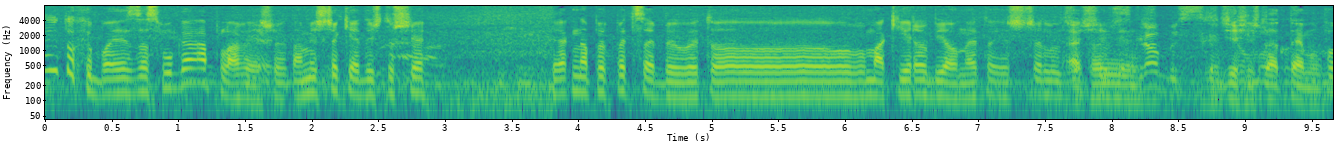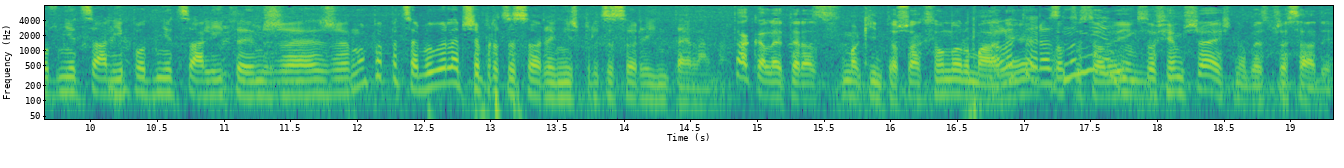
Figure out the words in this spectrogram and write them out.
No i to chyba jest zasługa Apple'a, wiesz, tam jeszcze kiedyś to się, jak na PPC były to maki robione, to jeszcze ludzie A to się jest- z chęcią 10 lat temu. podniecali, podniecali tym, że, że no PPC były lepsze procesory niż procesory Intela. No. Tak, ale teraz w Macintoshach są normalnie Ale teraz, no nie procesory wiem. x86, no bez przesady.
